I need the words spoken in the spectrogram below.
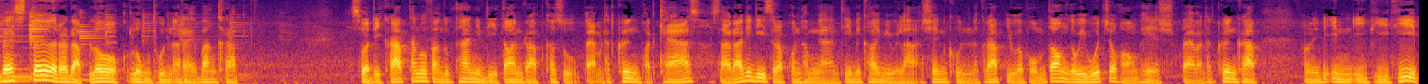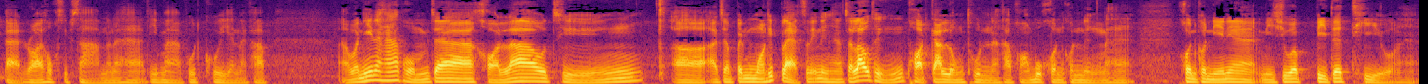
Investor ระดับโลกลงทุนอะไรบ้างครับ สวัสดีครับ ท่านผู้ฟังทุกท่านยินดีต้อนรับเข้าสู่แปดบรรทัดครึ่งพอดแคสต์สาระดีๆสำหรับคนทำงานที่ไม่ค่อยมีเวลาเช่นคุณนะครับ อยู่กับผมต้องกวีวุฒิเจ้าของเพจแปดบรรทัดครึ่งครับวันนี้เป็น EP ที่ 863นะฮะที่มาพูดคุยกันนะครับ วันนี้นะฮะผมจะขอเล่าถึงอาจจะเป็นมุมมองที่แปลกสักนิดนึงฮะจะเล่าถึงพอร์ตการลงทุนนะครับของบุคคลคนหนึ่งนะฮะคนคนนี้เนี่ยมีชื่อว่าปีเตอร์ทิลนะฮะ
